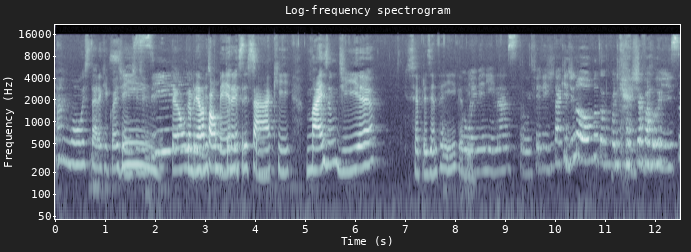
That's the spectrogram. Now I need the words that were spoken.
amou estar aqui com a gente. Sim. Então, Gabriela Palmeira está aqui mais um dia se apresenta aí, Gabi. Oi, meninas. Estou muito feliz de estar aqui de novo. Todo podcast eu falo isso.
